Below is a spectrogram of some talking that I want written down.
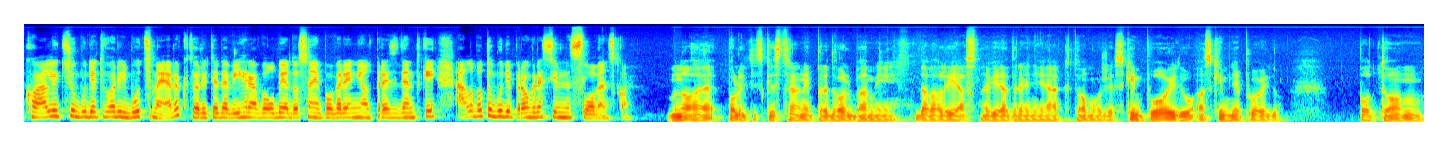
koalíciu bude tvoriť buď Smer, ktorý teda vyhrá voľby a dostane poverenie od prezidentky, alebo to bude progresívne Slovensko. Mnohé politické strany pred voľbami dávali jasné vyjadrenia k tomu, že s kým pôjdu a s kým nepôjdu. Potom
